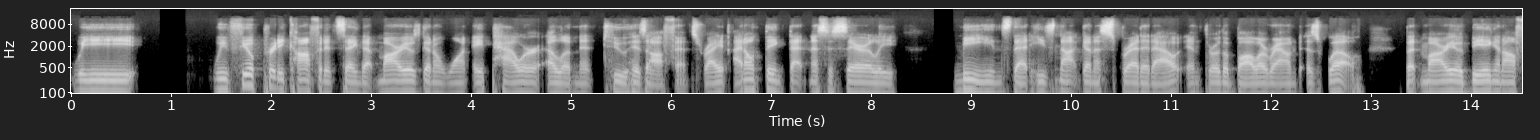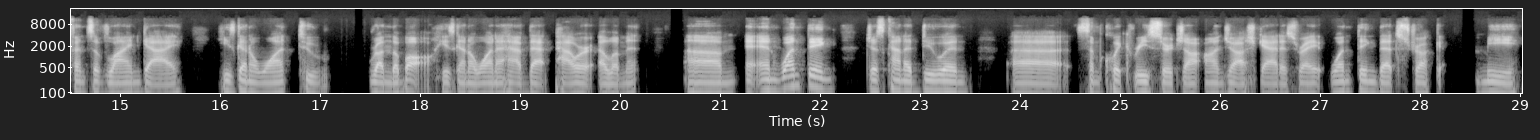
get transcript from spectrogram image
we we feel pretty confident saying that Mario's going to want a power element to his offense, right? I don't think that necessarily means that he's not going to spread it out and throw the ball around as well. But Mario, being an offensive line guy, he's going to want to run the ball. He's going to want to have that power element. Um, and one thing, just kind of doing uh, some quick research on, on Josh Gattis, right? One thing that struck me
